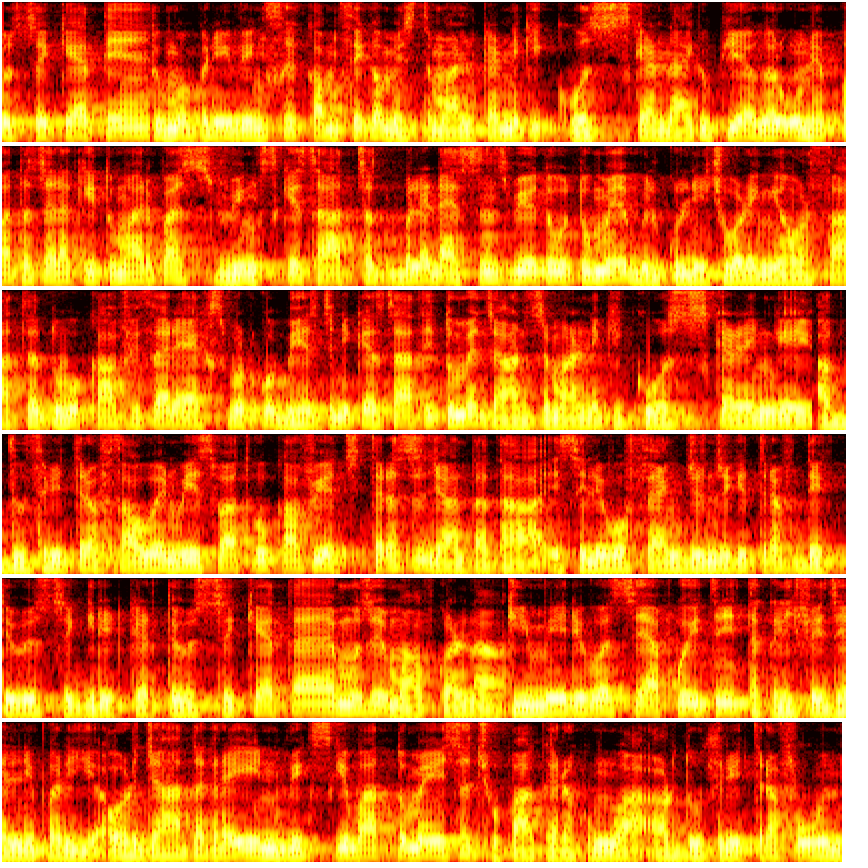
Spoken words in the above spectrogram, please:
उससे कहते हैं, तुम अपनी विंग्स का कम से कम इस्तेमाल करने की कोशिश करना है क्योंकि अगर उन्हें पता चला कि तुम्हारे पास विंग्स के साथ साथ साथ ब्लड एसेंस भी है तो वो तुम्हें बिल्कुल नहीं छोड़ेंगे। और साथ साथ वो काफ़ी सारे एक्सपर्ट को भेजने के साथ ही तुम्हें जान से मारने की कोशिश करेंगे। अब दूसरी तरफ़ साउन भी इस बात को काफ़ी अच्छी तरह से जानता था, इसलिए वो फैंक जुंजे की तरफ़ देखते हुए उससे ग्रीट करते हुए उससे कहता है, मुझे माफ़ करना की मेरी वजह से आपको इतनी तकलीफें झेलनी पड़ी, और जहाँ तक रही इन विक्स की बात तो मैं इसे छुपा के रखूँगा। और दूसरी तरफ़ उन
